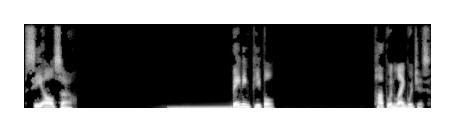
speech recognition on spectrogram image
See also Baining people Papuan languages.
